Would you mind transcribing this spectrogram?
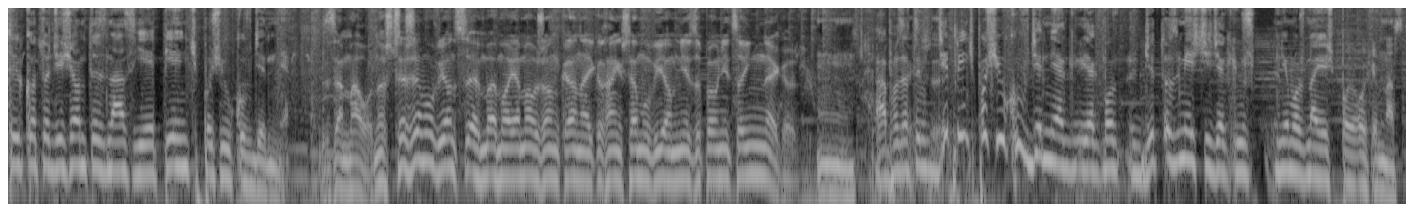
Tylko co dziesiąty z nas je pięć posiłków dziennie. Za mało. No szczerze mówiąc, moja małżonka najkochańsza mówi o mnie zupełnie co innego. A poza tym, gdzie pięć posiłków dziennie, jak, jak gdzie to zmieścić, jak już nie można jeść po 18?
